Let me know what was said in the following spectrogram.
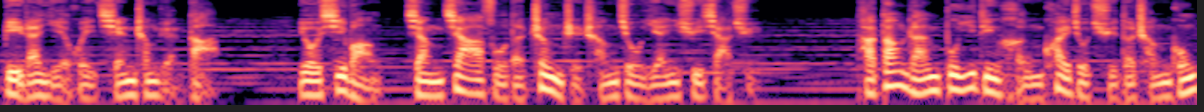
必然也会前程远大，有希望将家族的政治成就延续下去。他当然不一定很快就取得成功，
